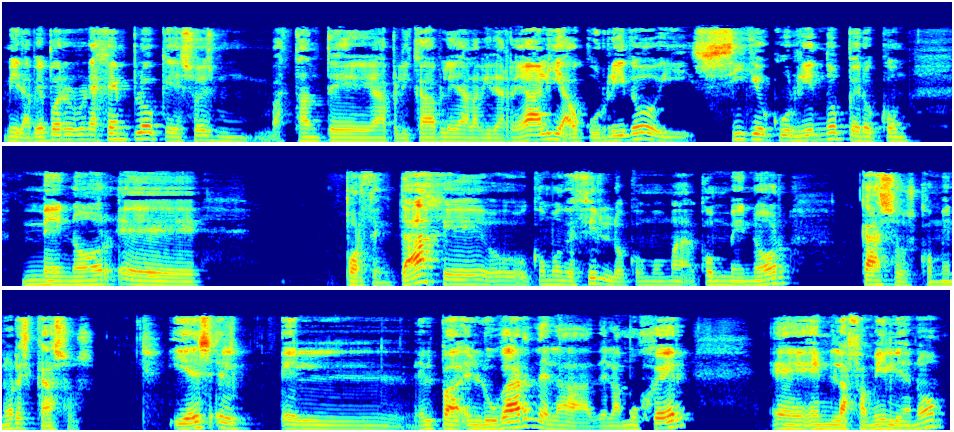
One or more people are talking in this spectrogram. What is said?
mira, voy a poner un ejemplo que eso es bastante aplicable a la vida real y ha ocurrido y sigue ocurriendo, pero con menor porcentaje o cómo decirlo, como con menor casos, con menores casos. Y es el, lugar de la, de la mujer eh, en la familia, ¿no?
